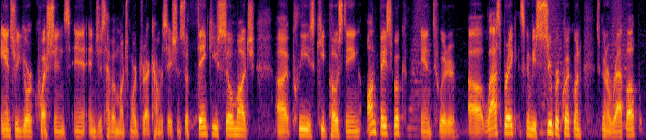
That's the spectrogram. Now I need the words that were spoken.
answer your questions and, and, just have a much more direct conversation. So thank you so much. Uh, please keep posting on Facebook and Twitter. Uh, last break, it's going to be super quick one. It's going to wrap up with a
